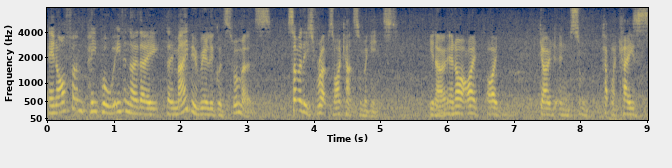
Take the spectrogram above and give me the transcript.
and often people, even though they, they may be really good swimmers, some of these rips I can't swim against, you know, and I, I, I go and swim a couple of k's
